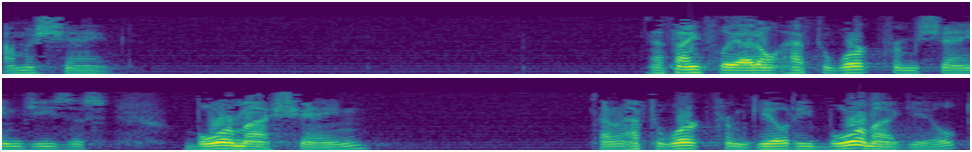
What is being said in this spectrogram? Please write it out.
I'm ashamed. Now, thankfully, I don't have to work from shame. Jesus bore my shame. I don't have to work from guilt. He bore my guilt.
